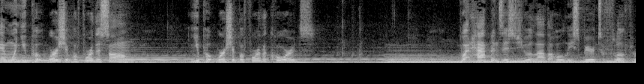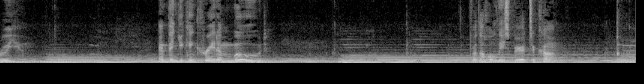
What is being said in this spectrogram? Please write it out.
And when you put worship before the song, you put worship before the chords, what happens is you allow the Holy Spirit to flow through you. And then you can create a mood for the Holy Spirit to come.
